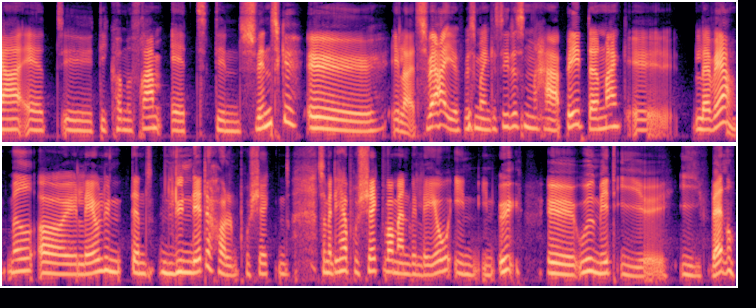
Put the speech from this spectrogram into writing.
er at øh, det er kommet frem, at den svenske, øh, eller at Sverige, hvis man kan sige det sådan, har bedt Danmark øh, lade være med at øh, lave lyn, den Lynetteholm-projekten, som er det her projekt, hvor man vil lave en, en ø, øh, ude midt i, øh, i vandet.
